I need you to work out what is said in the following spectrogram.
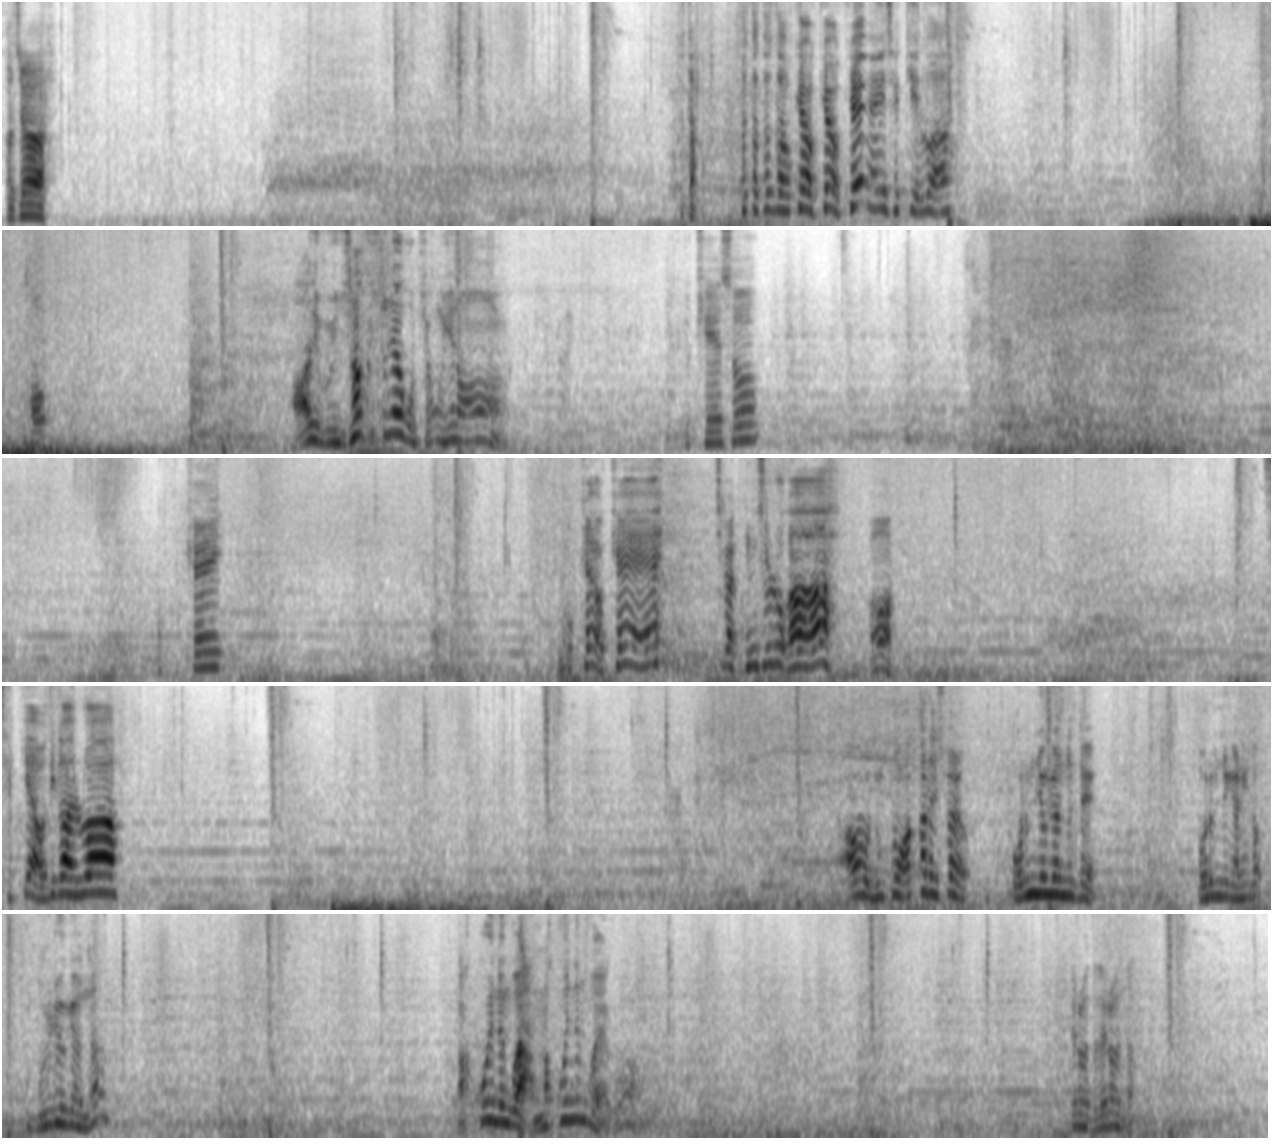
가자. 됐다. 됐다, 됐다. 오케이, 오케이, 오케이. 이 새끼 일로 와. 어? 아니 왜 이상하게 쓰냐고 병신아. 이렇게 해서 오케이. 오케이 오케이. 제발 공술로 가. 어. 새끼야 어디가? 일로와. 아우 눈뽕 아까는 씨발 얼음용이었는데 얼음용이 아닌가? 물용이었나? 막고 있는 거야? 안 막고 있는 거야 이거? 내려온다 내려온다.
